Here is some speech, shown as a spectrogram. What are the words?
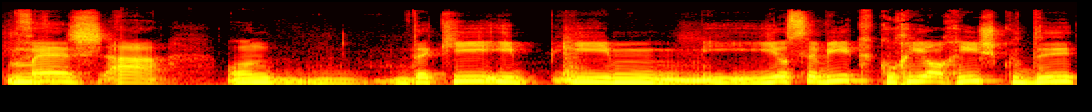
mas ah, onde, daqui e, e, e, eu sabia que corria o risco de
